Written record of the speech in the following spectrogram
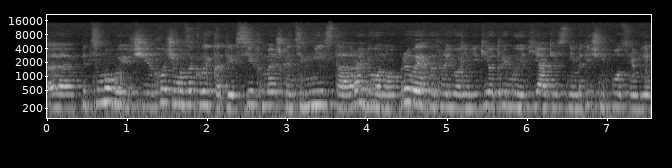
е, підсумовуючи, хочемо закликати всіх мешканців міста, району, прилеглих районів, які отримують якісні медичні послуги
